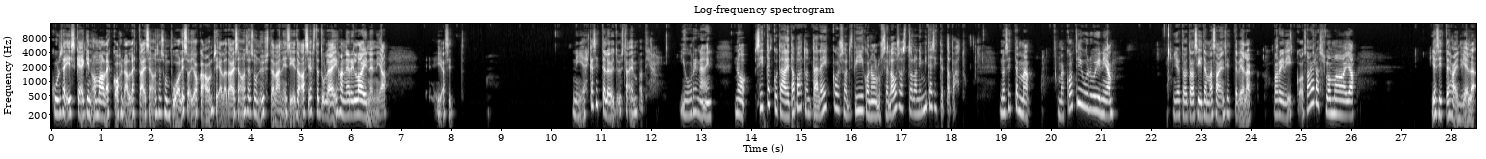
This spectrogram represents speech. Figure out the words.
kun se iskeekin omalle kohdalle, tai se on se sun puoliso, joka on siellä, tai se on se sun ystävä, niin siitä asiasta tulee ihan erilainen, ja, ja sitten niin ehkä sitten löytyy sitä empatiaa. Juuri näin. No sitten kun tämä oli tapahtunut tämä leikkaus, olit viikon ollut siellä osastolla, niin mitä sitten tapahtui? No sitten mä, mä kotiuduin ja, ja tota, siitä mä sain sitten vielä pari viikkoa sairaslomaa ja Ja sitten hain vielä,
